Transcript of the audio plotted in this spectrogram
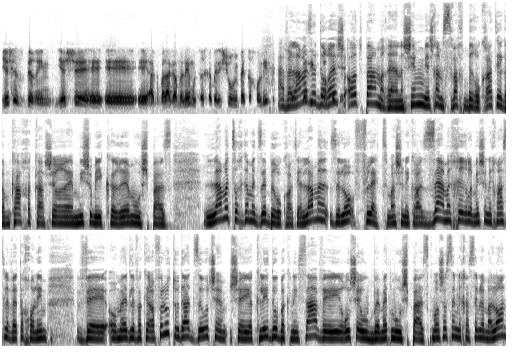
יש הסדרים, יש אה, אה, אה, הגבלה גם עליהם, הוא צריך לקבל אישור מבית החולים. אבל למה זה דורש זה. עוד פעם? הרי אנשים יש להם סבך בירוקרטיה גם ככה כאשר אה, מישהו בעיקרי מאושפז. למה צריך גם את זה בירוקרטיה? למה זה לא פלט, מה שנקרא? זה המחיר למי שנכנס לבית החולים ועומד לבקר. אפילו תעודת זהות ש... שיקלידו בכניסה ויראו שהוא באמת מאושפז. כמו שעושים נכנסים למלון,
